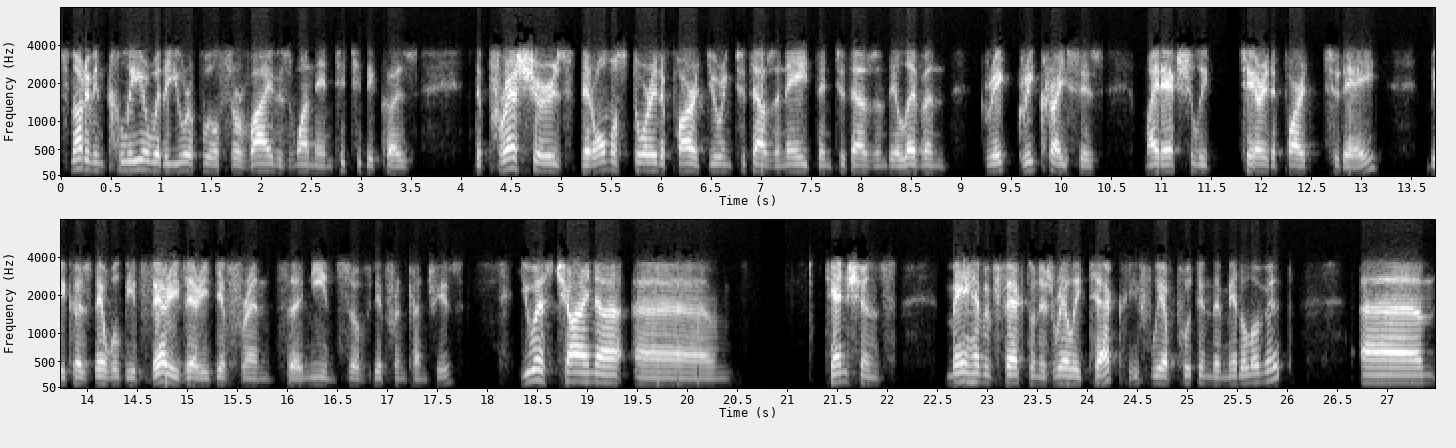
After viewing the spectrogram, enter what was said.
It's not even clear whether Europe will survive as one entity because the pressures that almost tore it apart during 2008 and 2011 Greek, Greek crisis might actually tear it apart today because there will be very, very different uh, needs of different countries. US China um, tensions may have effect on Israeli tech if we are put in the middle of it. Um,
